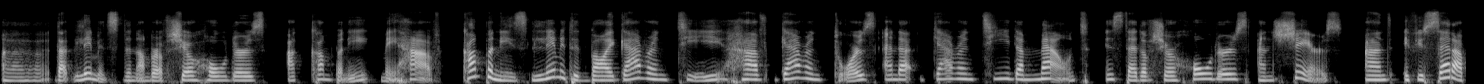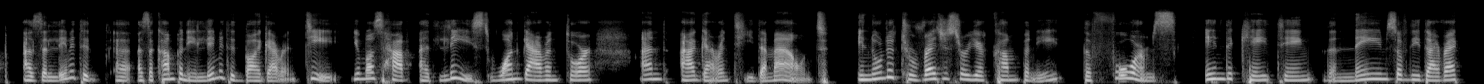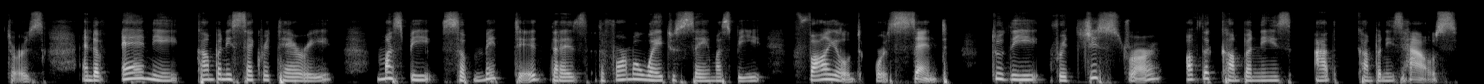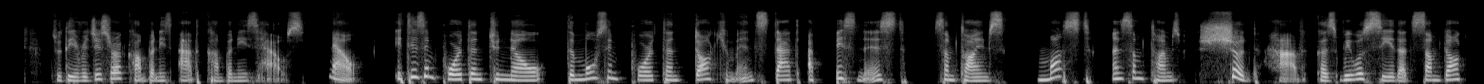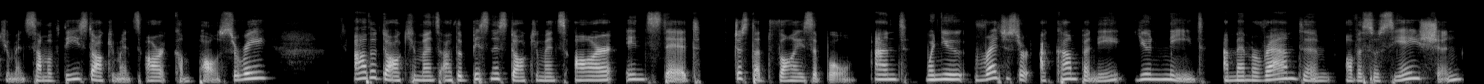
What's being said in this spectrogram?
uh, that limits the number of shareholders a company may have companies limited by guarantee have guarantors and a guaranteed amount instead of shareholders and shares. And if you set up as a limited uh, as a company limited by guarantee, you must have at least one guarantor and a guaranteed amount. In order to register your company, the forms indicating the names of the directors and of any company secretary must be submitted. That is, the formal way to say must be filed or sent to the registrar of the companies at Companies House, to the registrar of companies at Companies House. Now, it is important to know the most important documents that a business sometimes must and sometimes should have, because we will see that some documents, some of these documents are compulsory. Other documents, other business documents are instead just advisable. And when you register a company, you need a memorandum of association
